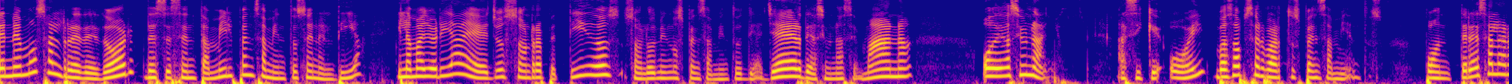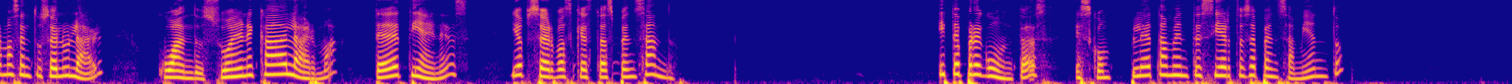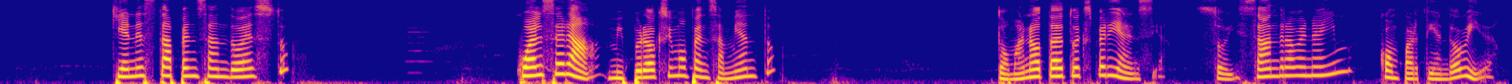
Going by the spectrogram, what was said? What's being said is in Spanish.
Tenemos alrededor de 60.000 pensamientos en el día y la mayoría de ellos son repetidos, son los mismos pensamientos de ayer, de hace una semana o de hace un año. Así que hoy vas a observar tus pensamientos. Pon tres alarmas en tu celular. Cuando suene cada alarma, te detienes y observas qué estás pensando. Y te preguntas, ¿es completamente cierto ese pensamiento? ¿Quién está pensando esto? ¿Cuál será mi próximo pensamiento? Toma nota de tu experiencia. Soy Sandra Benaim compartiendo vida.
